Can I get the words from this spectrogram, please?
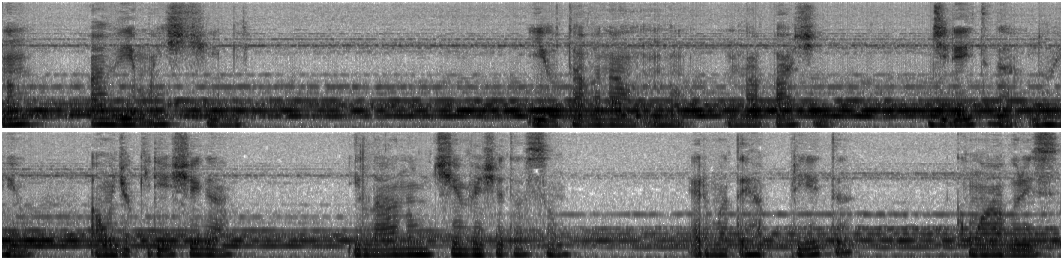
não havia mais tigre. E eu estava na, na, na, parte direita da, do rio, aonde eu queria chegar. E lá não tinha vegetação. Era uma terra preta, com árvores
